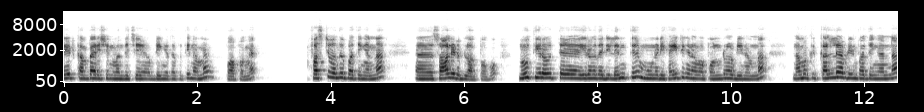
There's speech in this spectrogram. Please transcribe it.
ரேட் கம்பேரிசன் வந்துச்சு அப்படிங்கிறத பத்தி நம்ம பார்ப்போங்க. ஃபர்ஸ்ட் வந்து பார்த்தீங்கன்னா, சாலிடு பிளாக் பார்ப்போம். 120 20 அடி லென்த்து மூணு அடி ஹைட்டுக்கு நம்ம பண்ணுறோம் அப்படின்னம்னா, நமக்கு கல் அப்படின்னு பார்த்தீங்கன்னா,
